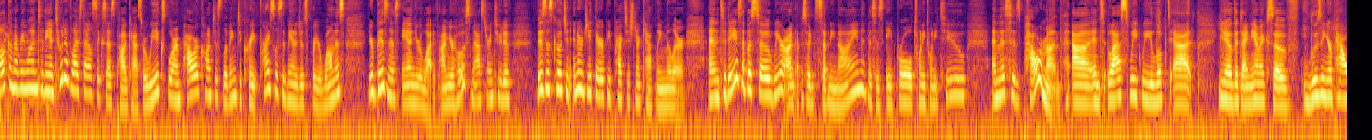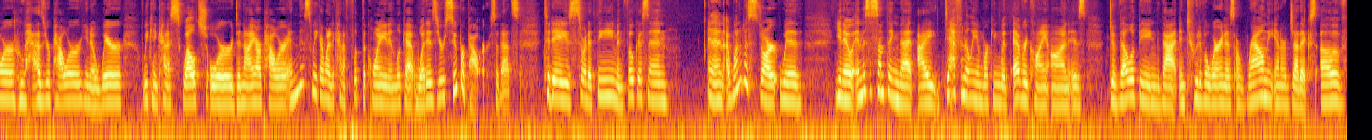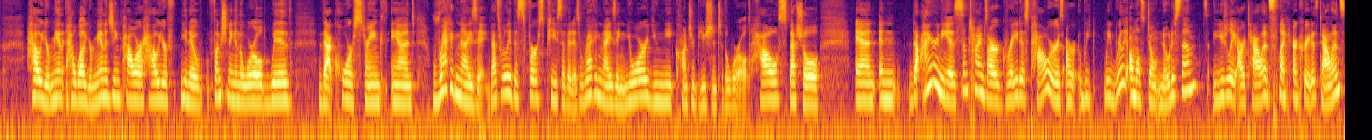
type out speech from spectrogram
welcome everyone to the Intuitive Lifestyle Success Podcast, where we explore empowered conscious living to create priceless advantages for your wellness, your business, and your life. I'm your host, Master Intuitive Business Coach and Energy Therapy Practitioner Kathleen Miller. And today's episode, we are on episode 79. This is April 2022, and this is Power Month. Uh, and last week we looked at you know the dynamics of losing your power who has your power you know where we can kind of squelch or deny our power. And this week i wanted to kind of flip the coin and look at what is your superpower? So that's today's sort of theme and focus in. And i wanted to start with you know and this is something that i definitely am working with every client on is developing that intuitive awareness around the energetics of how you're man- how well you're managing power, how you're you know functioning in the world with that core strength and recognizing that's really this first piece of it is recognizing your unique contribution to the world. How special. And and the irony is sometimes our greatest powers are we we really almost don't notice them. Usually our talents like our greatest talents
